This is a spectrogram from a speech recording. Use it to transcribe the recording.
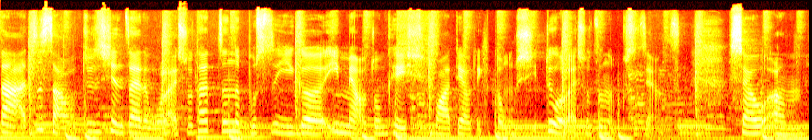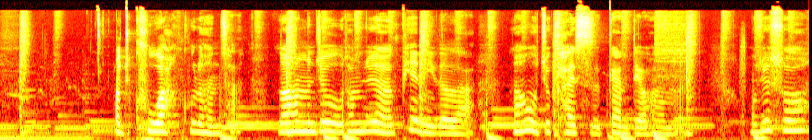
大，至少就是现在的我来说，它真的不是一个一秒钟可以花掉的一个东西，对我来说真的不是这样子。So，嗯，我就哭啊，哭得很惨。然后他们就他们就想骗你的啦，然后我就开始干掉他们，我就说。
